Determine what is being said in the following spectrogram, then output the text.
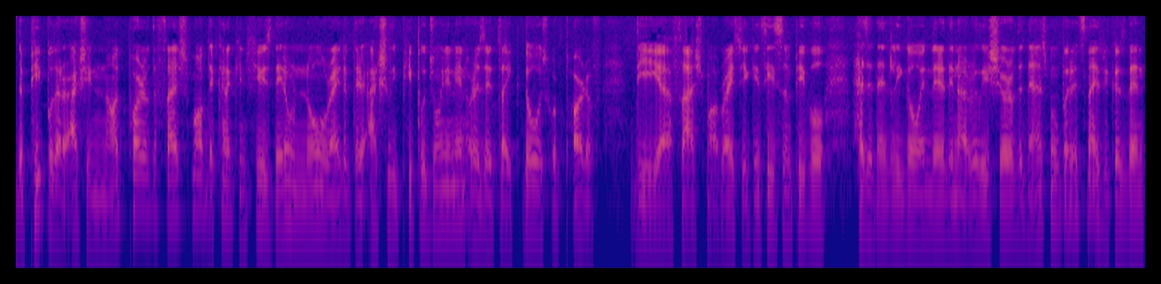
the people that are actually not part of the flash mob they're kind of confused they don't know right if they're actually people joining in or is it like those who are part of the uh, flash mob right so you can see some people hesitantly go in there they're not really sure of the dance move but it's nice because then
